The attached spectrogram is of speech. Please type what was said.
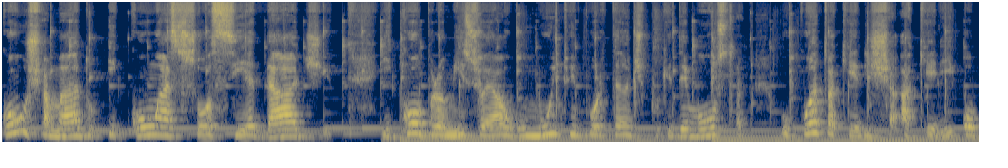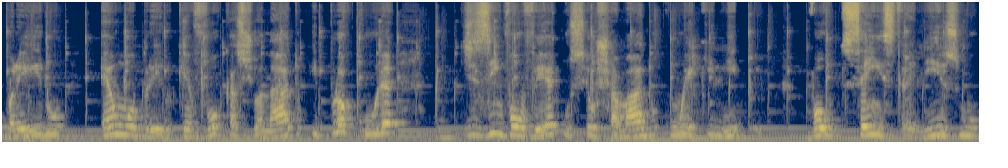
com o chamado e com a sociedade. E compromisso é algo muito importante, porque demonstra o quanto aquele, aquele obreiro é um obreiro que é vocacionado e procura desenvolver o seu chamado com equilíbrio, sem estrelismo,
